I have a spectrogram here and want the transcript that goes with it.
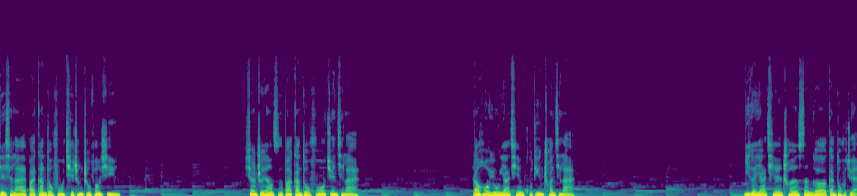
接下来把干豆腐切成正方形，像这样子把干豆腐卷起来，然后用牙签固定穿起来。一个牙签穿三个干豆腐卷，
